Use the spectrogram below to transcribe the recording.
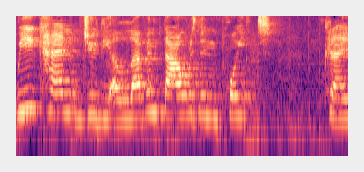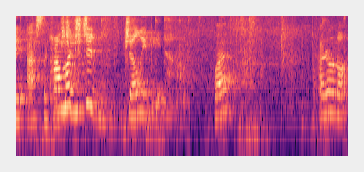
we can do the 11,000 point. Can I ask the question? How much did Jelly Bean have? What? I don't know.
